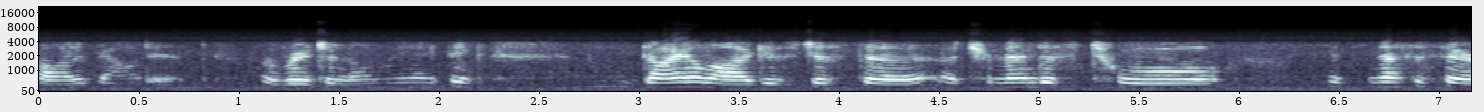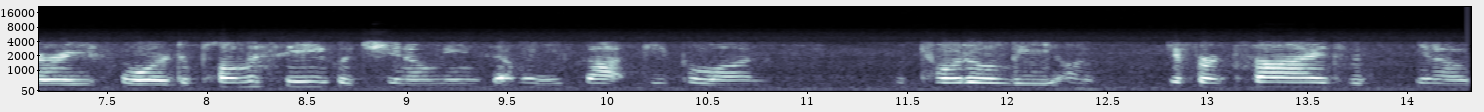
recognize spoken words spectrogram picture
thought about it originally. I think dialogue is just a, a tremendous tool. It's necessary for diplomacy, which you know means that when you've got people on totally on different sides with you know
